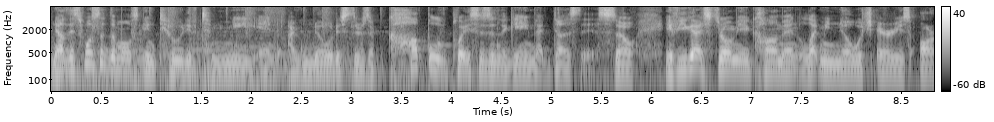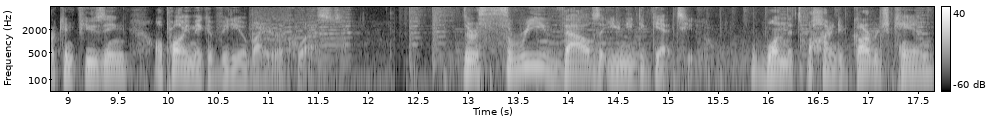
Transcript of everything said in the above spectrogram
Now this wasn't the most intuitive to me and I've noticed there's a couple of places in the game that does this. So if you guys throw me a comment, let me know which areas are confusing, I'll probably make a video by your request. There are three valves that you need to get to. One that's behind a garbage can,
